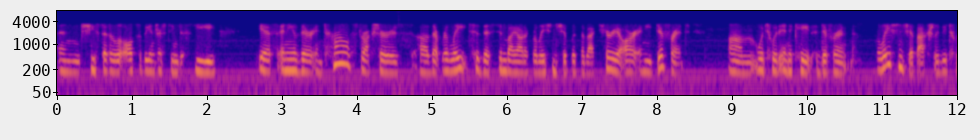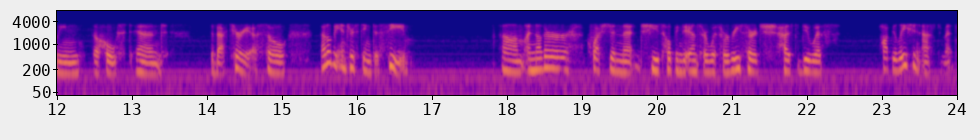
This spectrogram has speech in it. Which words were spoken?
And she said it'll also be interesting to see if any of their internal structures uh, that relate to this symbiotic relationship with the bacteria are any different, um, which would indicate a different relationship actually between the host and the bacteria. So that'll be interesting to see. Um, another question that she's hoping to answer with her research has to do with population estimates.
